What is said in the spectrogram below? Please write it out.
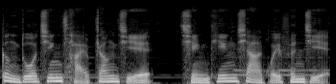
更多精彩章节，请听下回分解。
